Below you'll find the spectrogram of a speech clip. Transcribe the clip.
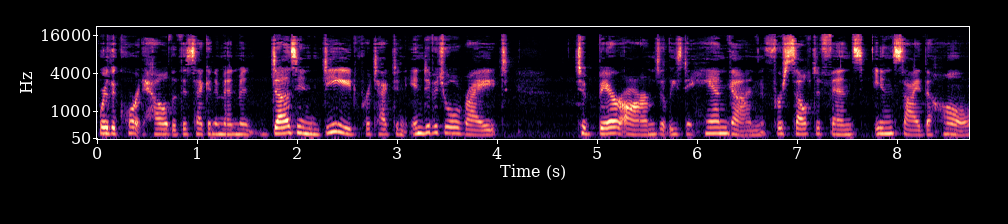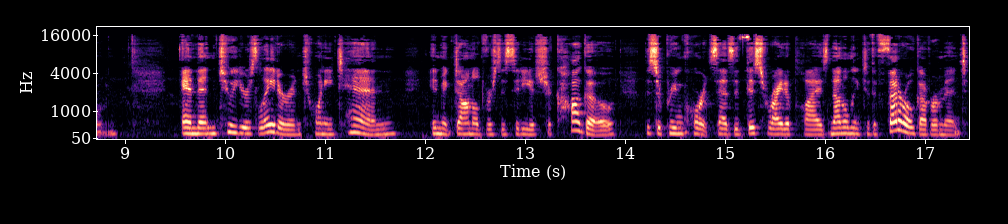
where the court held that the Second Amendment does indeed protect an individual right to bear arms, at least a handgun, for self defense inside the home. And then two years later, in 2010, in McDonald versus City of Chicago, the Supreme Court says that this right applies not only to the federal government,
